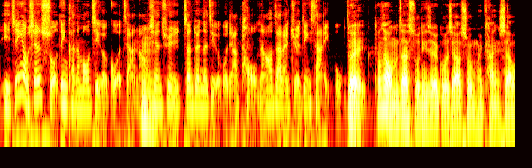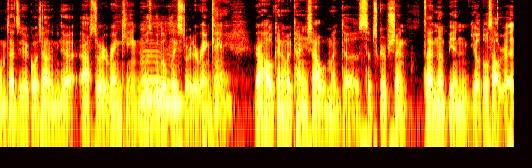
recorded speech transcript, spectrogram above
已经有先锁定可能某几个国家，然嗯后先去针对那几个国家投，然后再来决定下一步。对，通常我们在锁定这些国家的时候，我们会看一下我们在这些国家里面的 App Store 的 ranking 或者 Google Play Store 的 ranking，、对，然后可能会看一下我们的 subscription 在那边有多少人，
